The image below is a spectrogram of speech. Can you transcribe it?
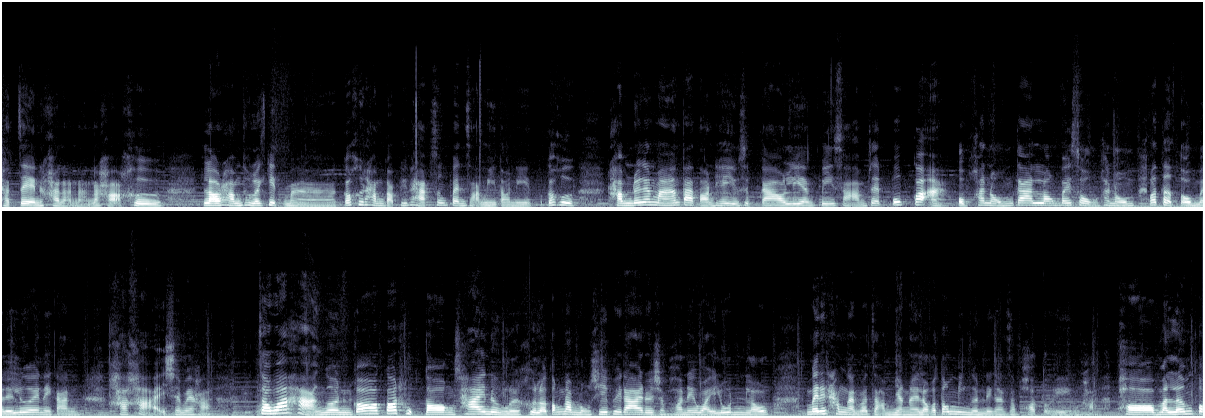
ชัดเจนขนาดนั้นนะคะ คือเราทำธุรกิจมาก็คือทำกับพี่แพ็คซึ่งเป็นสามีตอนนี้ ก็คือทำด้วยกันมาตั้งแต่ตอนที่อายุ19 เรียนปี 3 เสร็จปุ๊บก็อะอบขนมกันลองไปส่งขนม ก็เติบโตมาเรื่อยๆ ในการค้าขายใช่ไหมคะจะว่าหาเงินก็ก็ถูกต้องใช่หนึ่งเลย คือเราต้องดำรงชีพให้ได้โดยเฉพาะในวัยรุ่นแล้วไม่ได้ทำงานประจำยังไง เราก็ต้องมีเงินในการสปอร์ตตัวเองค่ะ พอมันเริ่มโต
